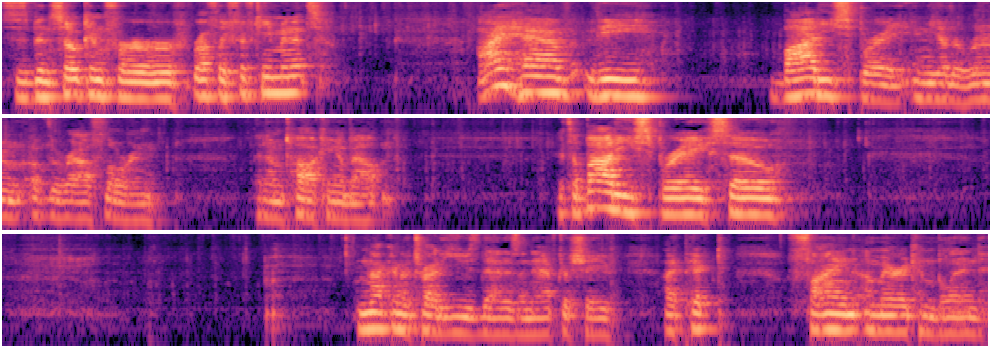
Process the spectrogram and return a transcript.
This has been soaking for roughly 15 minutes. I have the body spray in the other room of the Ralph Lauren that I'm talking about. It's a body spray, so I'm not going to try to use that as an aftershave. I picked Fine American Blend.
